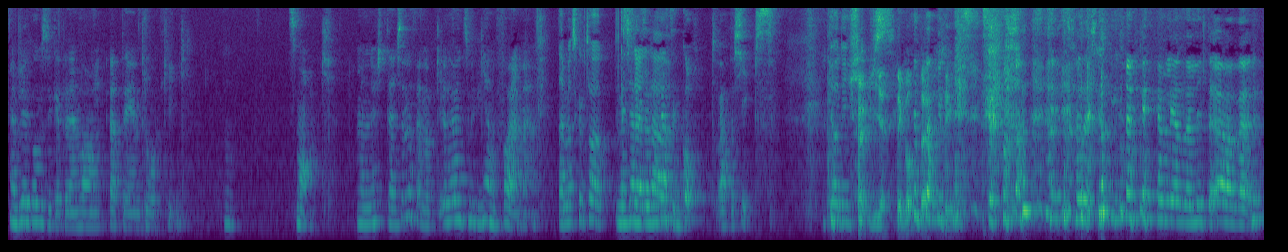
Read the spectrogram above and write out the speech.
Jag brukar också tycka att det är en, van, att det är en tråkig Mm. smak. Men nu den kändes ändå okej. Jag har inte så mycket att jämföra med. Nej, men ska vi ta Men det kändes ändå Estrella? ganska gott att äta chips. Ja, det är ju chips. jättegott det här chips. jag blev så lite över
